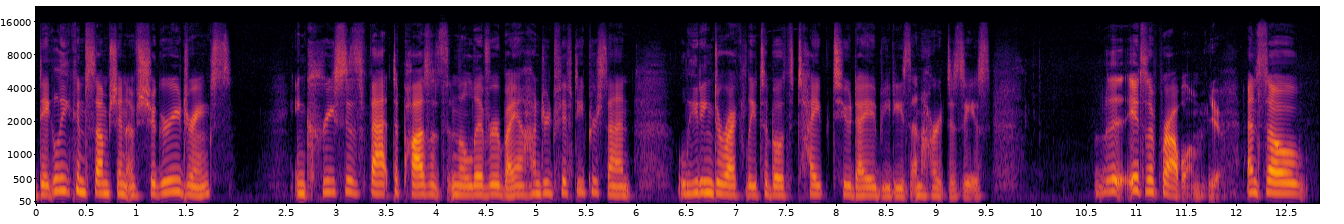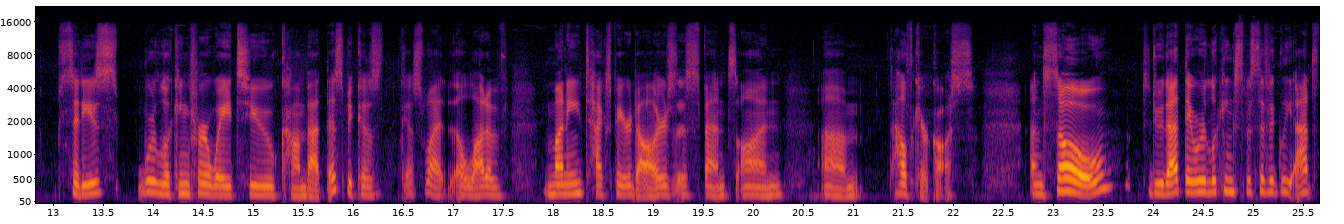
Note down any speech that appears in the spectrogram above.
daily consumption of sugary drinks increases fat deposits in the liver by 150%, leading directly to both type 2 diabetes and heart disease. It's a problem. Yeah. And so cities were looking for a way to combat this because guess what? A lot of money, taxpayer dollars, is spent on um, healthcare costs. And so to do that, they were looking specifically at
